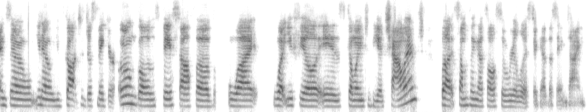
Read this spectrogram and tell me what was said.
And so, you know, you've got to just make your own goals based off of what what you feel is going to be a challenge, but something that's also realistic at the same time.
